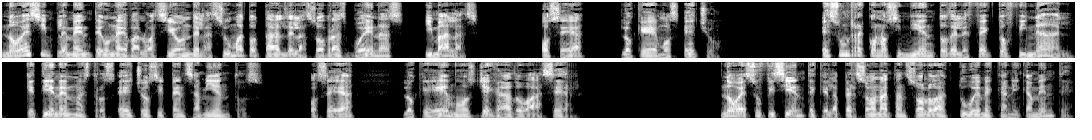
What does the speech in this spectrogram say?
no es simplemente una evaluación de la suma total de las obras buenas y malas, o sea, lo que hemos hecho. Es un reconocimiento del efecto final que tienen nuestros hechos y pensamientos, o sea, lo que hemos llegado a hacer. No es suficiente que la persona tan solo actúe mecánicamente.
